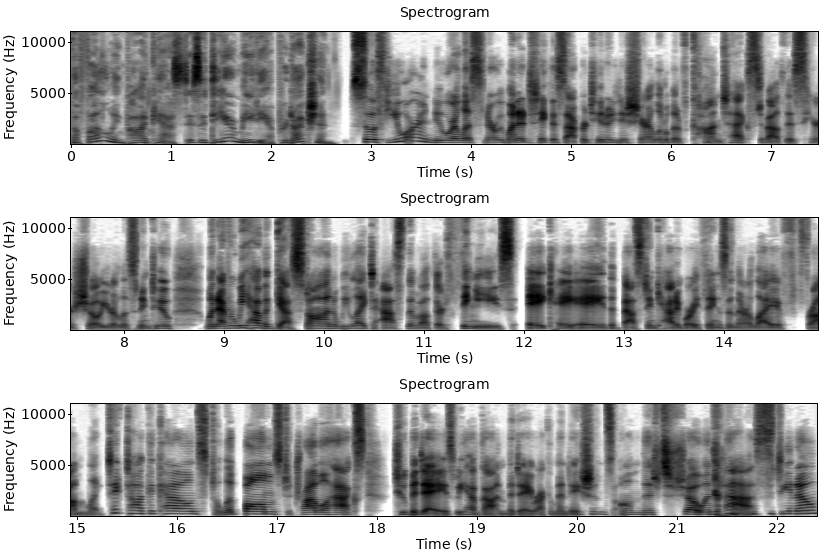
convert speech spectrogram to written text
The following podcast is a Dear Media production. So, if you are a newer listener, we wanted to take this opportunity to share a little bit of context about this here show you're listening to. Whenever we have a guest on, we like to ask them about their thingies, AKA the best in category things in their life, from like TikTok accounts to lip balms to travel hacks to bidets. We have gotten bidet recommendations on this show in the past, you know?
